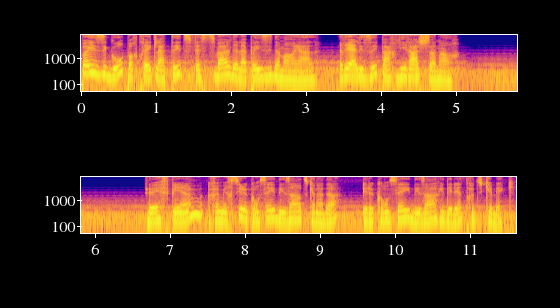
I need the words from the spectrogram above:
Poésigo, portrait éclaté du Festival de la poésie de Montréal, réalisé par Virage Sonore. Le FPM remercie le Conseil des arts du Canada et le Conseil des arts et des lettres du Québec.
